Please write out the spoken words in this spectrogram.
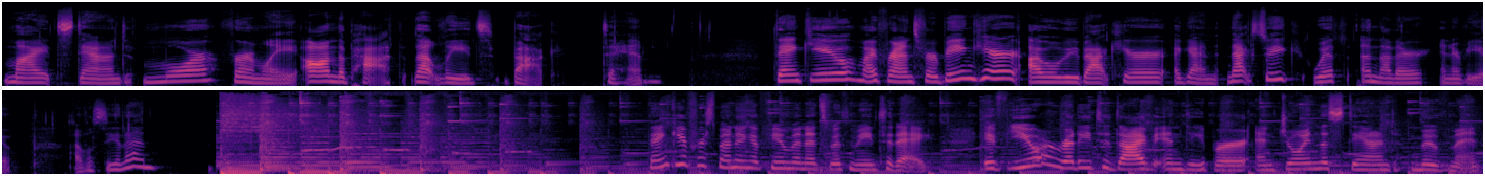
might stand more firmly on the path that leads back to Him. Thank you, my friends, for being here. I will be back here again next week with another interview. I will see you then. Thank you for spending a few minutes with me today. If you are ready to dive in deeper and join the Stand movement,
